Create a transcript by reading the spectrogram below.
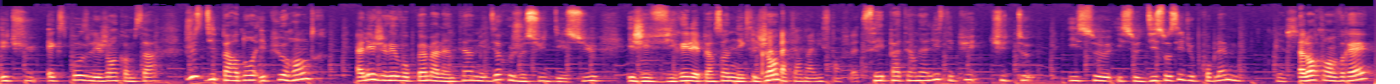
et tu exposes les gens comme ça, juste dis pardon et puis rentre, allez gérer vos problèmes à l'interne, mais dire que je suis déçu et j'ai viré les personnes C'est négligentes, paternaliste en fait. c'est paternaliste et puis tu te, il se, il se dissocie du problème. Bien sûr. Alors qu'en vrai,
